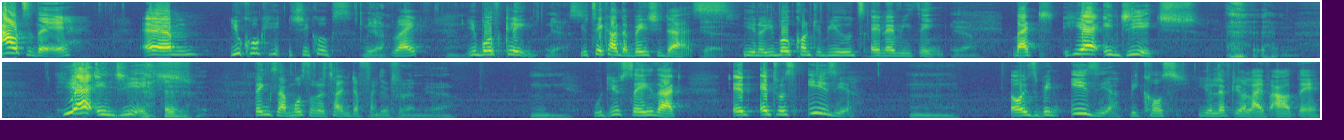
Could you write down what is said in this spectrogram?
out there, um, you cook, she cooks. Yeah. Right? Mm. You both clean. Yes. You take out the bench she does. Yes. You know, you both contribute and everything. Yeah. But here in GH, here in GH, things are most of the time different. Different, yeah. Mm. Would you say that it, it was easier? Mm. Or it's been easier because you left your life out there?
